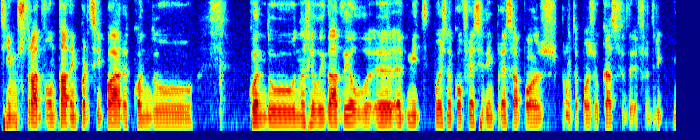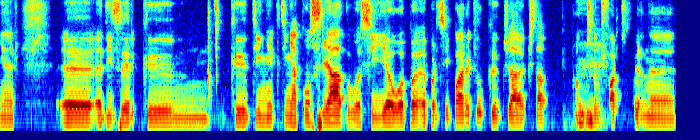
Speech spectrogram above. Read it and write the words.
tinha mostrado vontade em participar quando, quando na realidade ele uh, admite depois na conferência de imprensa após, pronto, após o caso Frederico Pinheiro a dizer que que tinha, que tinha aconselhado a CEO a, a participar, aquilo que, que já que está, pronto, estamos fartos de ver na,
